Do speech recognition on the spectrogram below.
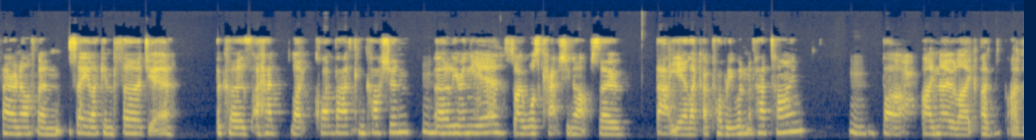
fair enough. And say like in third year, because I had like quite bad concussion Mhm. earlier in the year, so I was catching up. So that year, like I probably wouldn't have had time. Hmm. But I know, like I've, I've,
